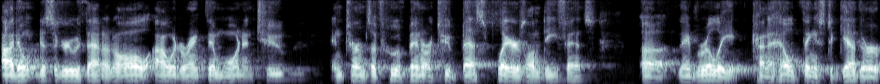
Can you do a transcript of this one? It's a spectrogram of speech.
I don't disagree with that at all. I would rank them one and two in terms of who have been our two best players on defense. Uh, they've really kind of held things together.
